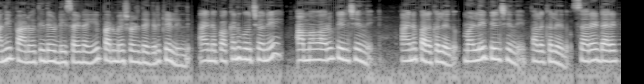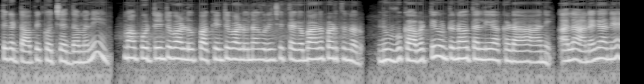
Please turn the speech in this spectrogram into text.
అని పార్వతీదేవి డిసైడ్ అయ్యి పరమేశ్వరుడి దగ్గరికి వెళ్ళింది. ఆయన పక్కన కూర్చొని అమ్మవారు పిలిచింది. ఆయన పలకలేదు. మళ్ళీ పిలిచింది పలకలేదు. సరే డైరెక్ట్గా టాపిక్ వచ్చేద్దామని. మా పుట్టింటి వాళ్ళు పక్కింటి వాళ్ళు నా గురించి తెగ బాధపడుతున్నారు. నువ్వు కాబట్టి ఉంటున్నావు తల్లి అక్కడ అని. అలా అనగానే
